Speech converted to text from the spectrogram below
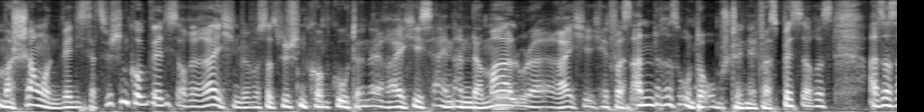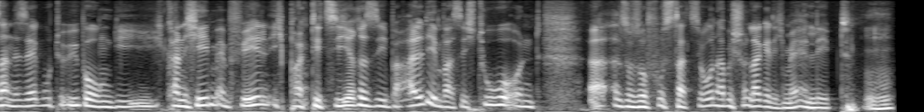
Mhm. Mal schauen, wenn nichts dazwischen kommt, werde ich es auch erreichen. Wenn was dazwischen kommt, gut, dann erreiche ich es ein andermal ja. oder erreiche ich etwas anderes, unter Umständen etwas Besseres anderes. Also das ist eine sehr gute Übung, die kann ich jedem empfehlen. Ich praktiziere sie bei all dem, was ich tue und äh, also so Frustration habe ich schon lange nicht mehr erlebt. Mhm.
